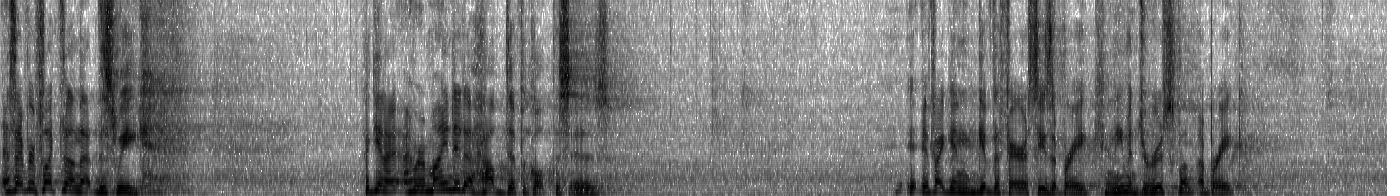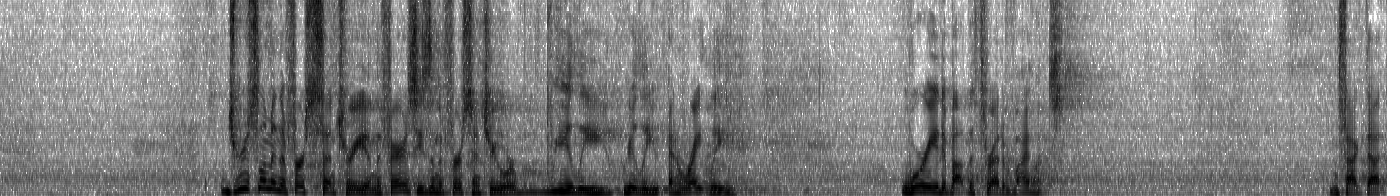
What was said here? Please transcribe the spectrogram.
As I've reflected on that this week, again, I, am reminded of how difficult this is. If I can give the Pharisees a break and even Jerusalem a break, Jerusalem in the first century and the Pharisees in the first century were really, really, and rightly worried about the threat of violence. In fact, that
